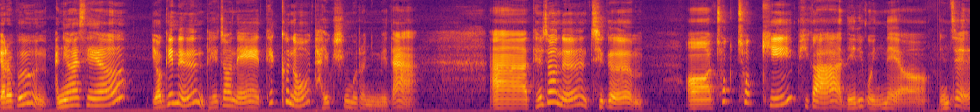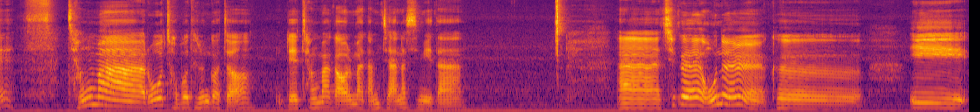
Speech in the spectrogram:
여러분, 안녕하세요. 여기는 대전의 테크노 다육식물원입니다. 아, 대전은 지금, 어, 촉촉히 비가 내리고 있네요. 이제 장마로 접어드는 거죠. 이제 장마가 얼마 남지 않았습니다. 아, 지금 오늘 그, 이,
